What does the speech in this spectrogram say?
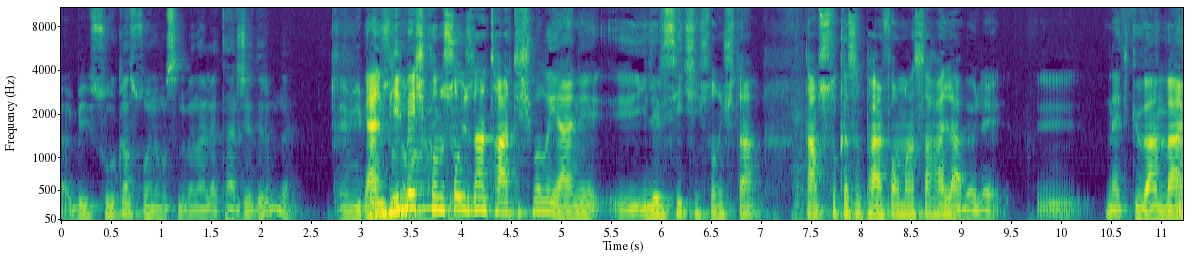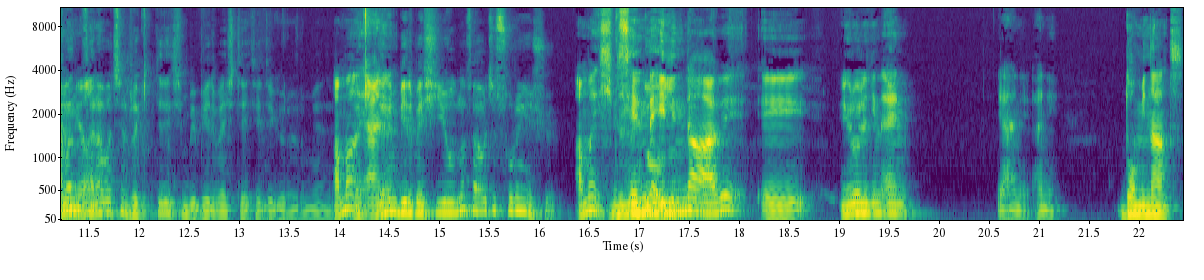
Yani bir Sulukas oynamasını ben hala tercih ederim de. MVP Yani olsa da 1-5 Vanamaker. konusu o yüzden tartışmalı yani e, ilerisi için sonuçta tam Stukas'ın performansı hala böyle e, net güven vermiyor. Fenerbahçe'nin rakipleri için bir 1-5 tehdidi görüyorum yani. Ama Rakiplerin 1-5 iyi olduğunda Fenerbahçe sorun yaşıyor. Ama şimdi Gününde senin de elinde yani. abi e, Euroleague'in en yani hani dominant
